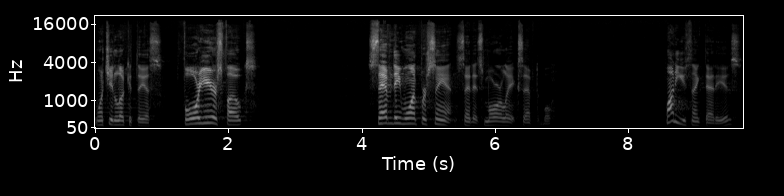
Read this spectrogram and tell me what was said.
I want you to look at this. Four years, folks. 71% said it's morally acceptable. Why do you think that is?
